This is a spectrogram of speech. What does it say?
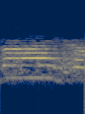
السماء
